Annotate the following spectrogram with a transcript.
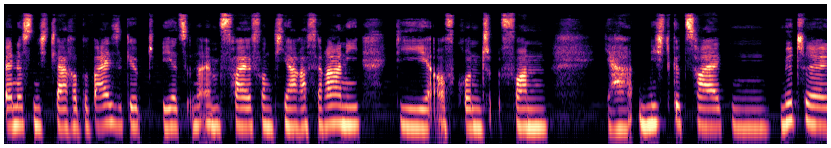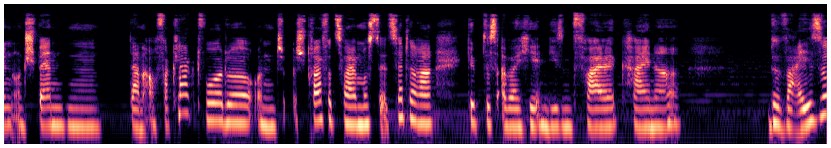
wenn es nicht klare Beweise gibt, wie jetzt in einem Fall von Chiara Ferrani, die aufgrund von ja, nicht gezahlten Mitteln und Spenden dann auch verklagt wurde und Strafe zahlen musste etc., gibt es aber hier in diesem Fall keine Beweise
